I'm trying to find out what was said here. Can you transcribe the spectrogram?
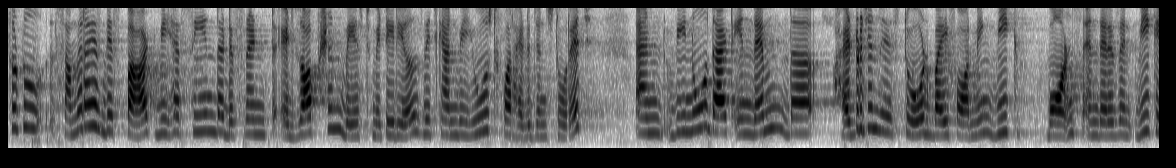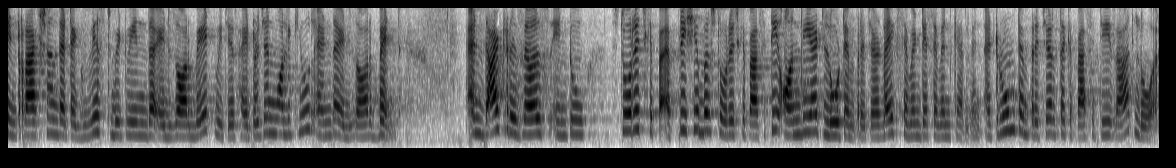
So, to summarize this part we have seen the different adsorption based materials which can be used for hydrogen storage and we know that in them the hydrogen is stored by forming weak bonds and there is a weak interaction that exists between the adsorbate which is hydrogen molecule and the adsorbent and that results into storage appreciable storage capacity only at low temperature like 77 Kelvin. At room temperatures the capacities are lower.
